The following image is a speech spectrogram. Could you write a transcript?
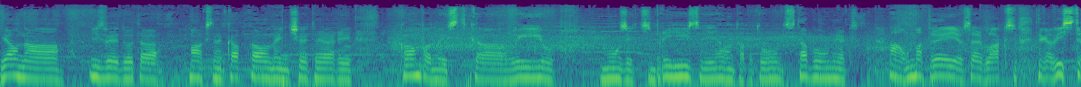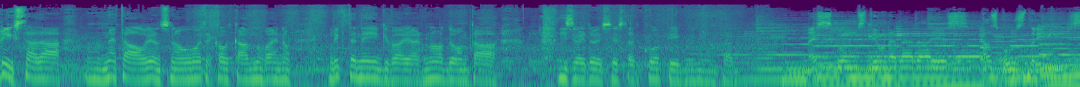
jaunā izveidotā mākslinieka apkalniņa, šeit arī komponisti kā Līvu mūziķis Brīze, ja, un tāpat Ulris Stabulnieks. Ah, un Matvējevs arī blakus. Tā kā viss trīs tādā netālu viens no otra kaut kā, nu vai nu liktenīgi vai ar nodomu tā izveidojusies tāda kopīga viņiem tāda. Neskumsti un nebēdājies, tas būs drīz,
